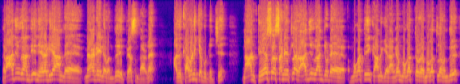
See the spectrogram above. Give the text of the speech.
ராஜீவ் காந்தியை நேரடியாக அந்த மேடையில் வந்து பேசுனதால அது கவனிக்கப்பட்டுச்சு. நான் பேசுகிற சமயத்தில் ராஜீவ் ராஜீவ்காந்தியோட முகத்தையும் காமிக்கிறாங்க. முகத்தோட முகத்தில் வந்து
